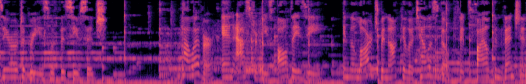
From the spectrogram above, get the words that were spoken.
0 degrees with this usage. However, in Astropy's AltAz, in the Large Binocular Telescope fits file convention,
